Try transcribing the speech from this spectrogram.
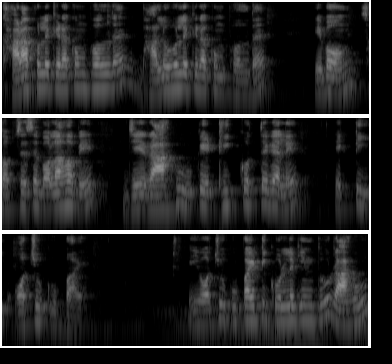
খারাপ হলে কীরকম ফল দেয়, ভালো হলে কীরকম ফল দেয় এবং সবশেষে বলা হবে যে রাহুকে ঠিক করতে গেলে একটি অচুক উপায়। এই অচুক উপায়টি করলে কিন্তু রাহু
